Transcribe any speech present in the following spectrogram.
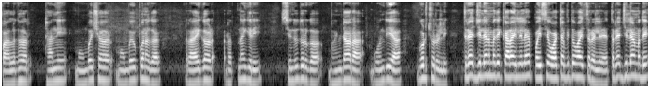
पालघर ठाणे मुंबई शहर मुंबई उपनगर रायगड रत्नागिरी सिंधुदुर्ग भंडारा गोंदिया गडचिरोली. तर या जिल्ह्यांमध्ये काय राहिलेलं आहे? पैसे वाटप इथं व्हायचं राहिलेलं आहे. तर या जिल्ह्यांमध्ये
